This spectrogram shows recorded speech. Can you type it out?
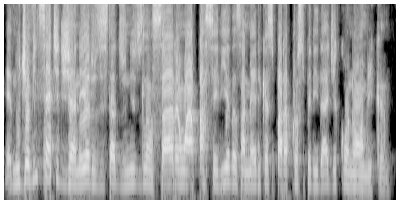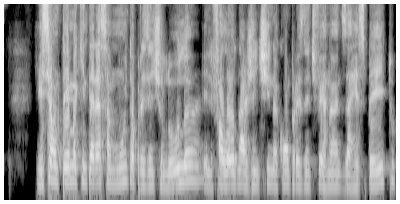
É, no dia 27 de janeiro, os Estados Unidos lançaram a Parceria das Américas para a Prosperidade Econômica. Esse é um tema que interessa muito ao presidente Lula, ele falou na Argentina com o presidente Fernandes a respeito,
